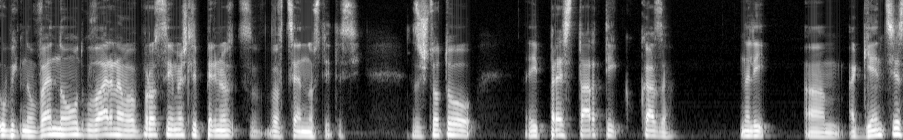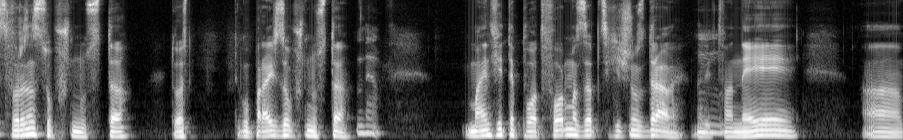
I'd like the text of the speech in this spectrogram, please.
обикновено отговаря на въпроса имаш ли принос в ценностите си. Защото нали, през старт ти каза, нали, ам, агенция свързана с общността, т.е. да го правиш за общността. Да. Mindfit е платформа за психично здраве. Нали, mm-hmm. Това не е а,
